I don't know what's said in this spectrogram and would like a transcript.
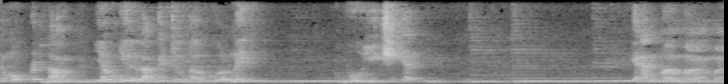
cái mục đích đó. Giống như là cái trường hợp của Nick Vujicic ấy cái anh mà mà mà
